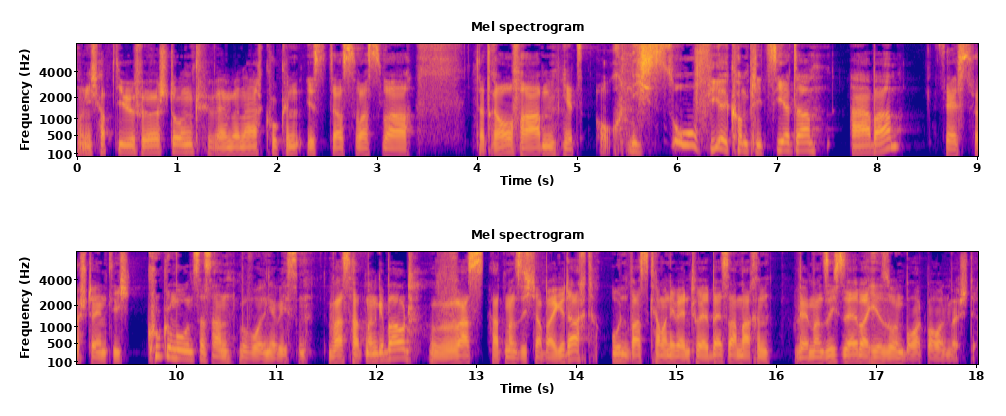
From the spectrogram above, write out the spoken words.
Und ich habe die Befürchtung, wenn wir nachgucken, ist das, was wir da drauf haben, jetzt auch nicht so viel komplizierter. Aber Selbstverständlich gucken wir uns das an. Wir wollen ja wissen, was hat man gebaut, was hat man sich dabei gedacht und was kann man eventuell besser machen, wenn man sich selber hier so ein Board bauen möchte.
